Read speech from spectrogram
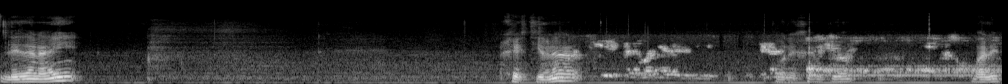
Le dan ahí. Gestionar. Por ejemplo vale.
